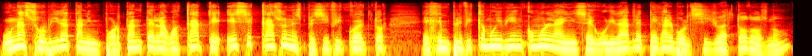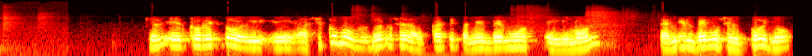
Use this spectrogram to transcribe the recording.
una subida tan importante del aguacate. Ese caso en específico, Héctor, ejemplifica muy bien cómo la inseguridad le pega al bolsillo a todos, ¿no? Es correcto. Y, así como vemos el aguacate, también vemos el limón, también vemos el pollo,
